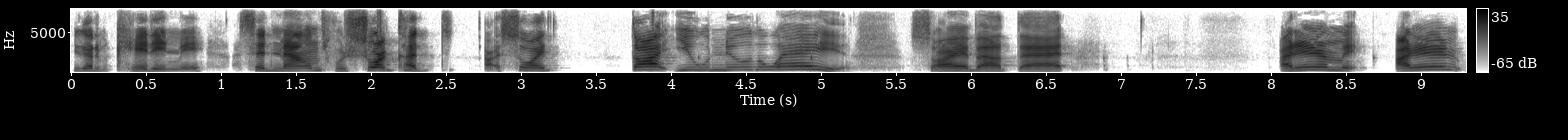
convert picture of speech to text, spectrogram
You gotta be kidding me. I said mountains were shortcuts, so I thought you knew the way. Sorry about that. I didn't. I didn't.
